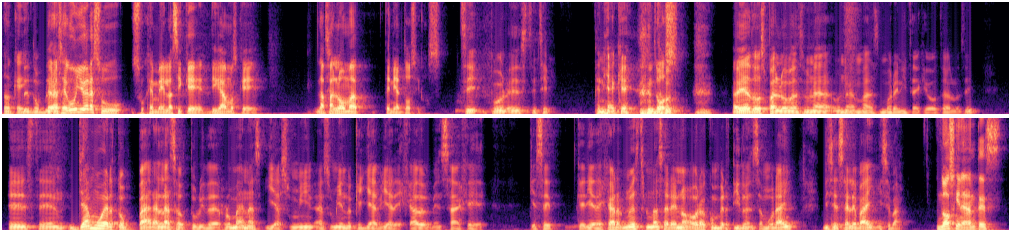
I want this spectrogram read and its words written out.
Ok. de doblaje. Pero según yo era su, su gemelo, así que digamos que la paloma tenía dos hijos. Sí, por este, sí. ¿Tenía qué? Dos. Había dos palomas, una, una más morenita que otra, algo así. Este, ya muerto para las autoridades romanas y asumi- asumiendo que ya había dejado el mensaje que se quería dejar, nuestro nazareno, ahora convertido en samurái, dice sale bye y se va. No sin antes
